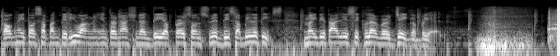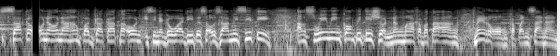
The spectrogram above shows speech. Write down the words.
Kaugnay ito sa pagdiriwang ng International Day of Persons with Disabilities. May detalye si Clever J. Gabriel. Sa kauna-unahang pagkakataon, isinagawa dito sa Ozami City ang swimming competition ng mga kabataang mayroong kapansanan.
